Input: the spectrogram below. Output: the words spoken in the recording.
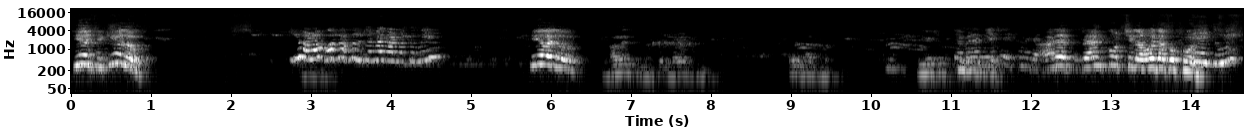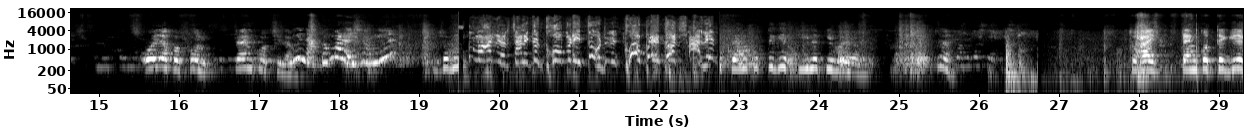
কি হয়েছে? কি হলো? কি হলো? কথা বলছো না কেন তুমি? কি হলো? নিয়ে আরে প্র্যাঙ্ক করছিলাম ওই দেখো ফোন তুমি? ওই দেখো ফোন প্র্যাঙ্ক করছিলাম। তুমি নাটক মারো এইসব নিয়ে প্র্যাঙ্ক করতে গিয়ে কি না কি হয়ে গেল? তো ভাই প্র্যাঙ্ক করতে গিয়ে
